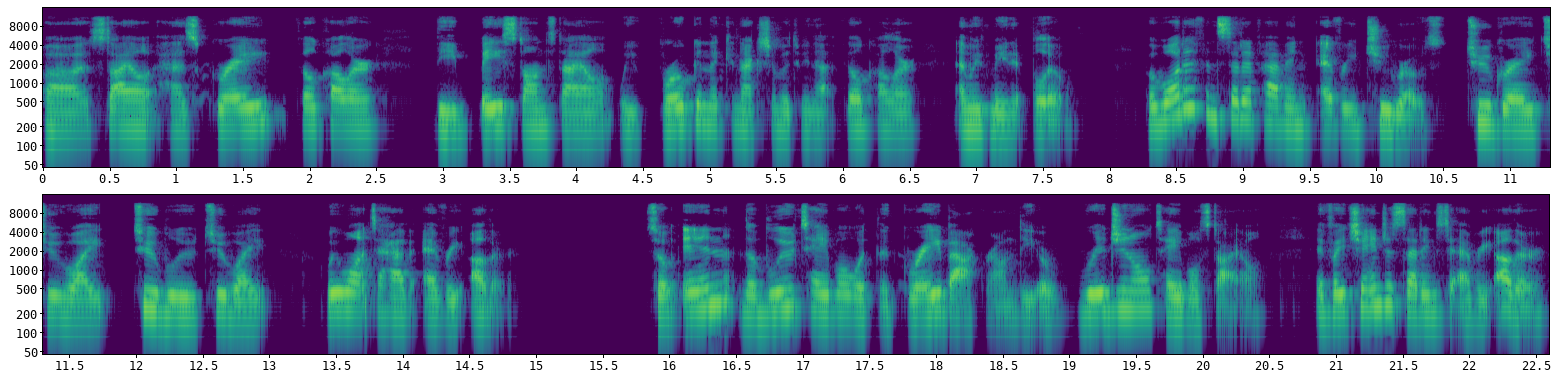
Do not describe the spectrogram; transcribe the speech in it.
uh, style has gray fill color. The based on style, we've broken the connection between that fill color and we've made it blue. But what if instead of having every two rows, two gray, two white, two blue, two white, we want to have every other? So in the blue table with the gray background, the original table style, if I change the settings to every other,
